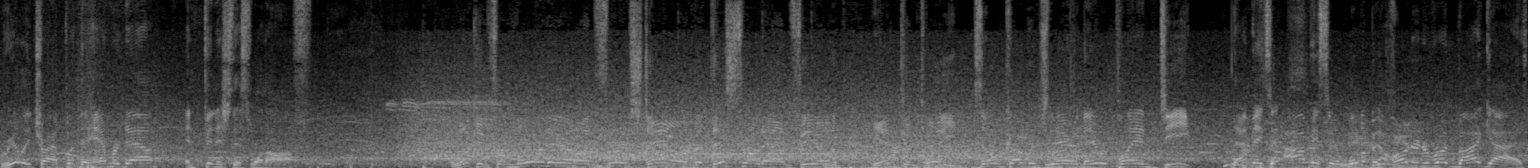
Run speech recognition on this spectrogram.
really try and put the hammer down and finish this one off. Looking for more there on first down, but this throw downfield incomplete. Zone coverage there, and they were playing deep. That makes it obviously a little bit harder to run by guys.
